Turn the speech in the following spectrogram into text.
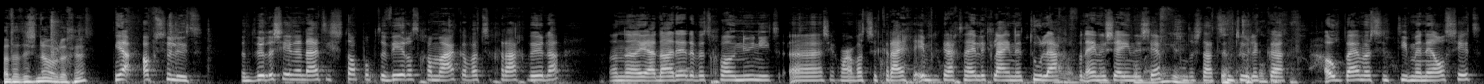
Want dat is nodig, hè? Ja, absoluut. Dan willen ze inderdaad die stap op de wereld gaan maken wat ze graag willen. Dan, eh, ja, dan redden we het gewoon nu niet, eh, zeg maar, wat ze krijgen. Imke krijgt een hele kleine toelage van NEC en NSF. Want daar staat ze natuurlijk eh, ook bij, wat ze in Team NL zit.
